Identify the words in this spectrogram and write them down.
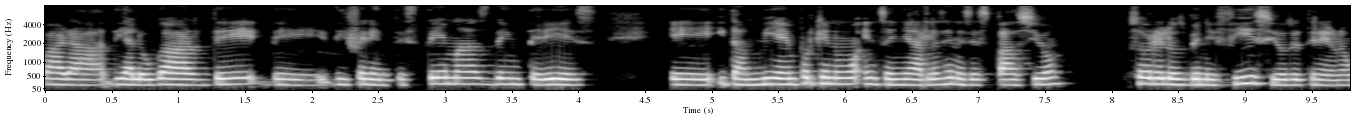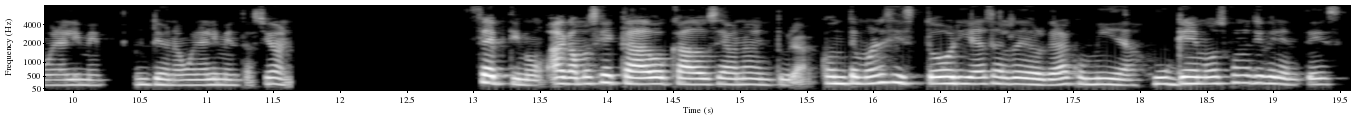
para dialogar de, diferentes temas de interés eh, y también, ¿por qué no enseñarles en ese espacio sobre los beneficios de tener una buena, de una buena alimentación? Séptimo, hagamos que cada bocado sea una aventura. Contemos historias alrededor de la comida, juguemos con los diferentes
